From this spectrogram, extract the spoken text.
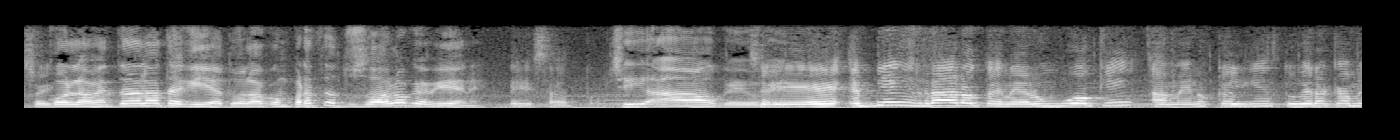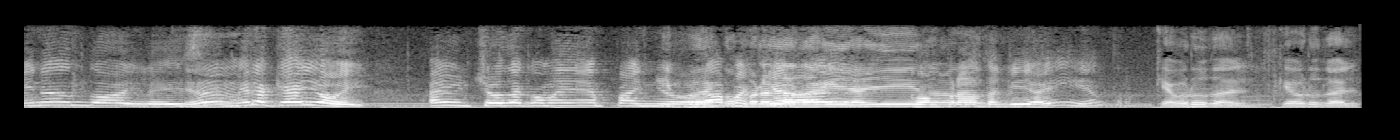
Sí. con la venta de la taquilla, tú la compraste, tú sabes lo que viene. Exacto. Sí, ah, ok, ok. Sí, es, es bien raro tener un walk-in a menos que alguien estuviera caminando y le Yeah. mira, ¿qué hay hoy? Hay un show de comedia en español. Y Ah, pues comprar la taquilla allí, Compra toda la la taquilla ahí y entra. Qué brutal, qué brutal.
